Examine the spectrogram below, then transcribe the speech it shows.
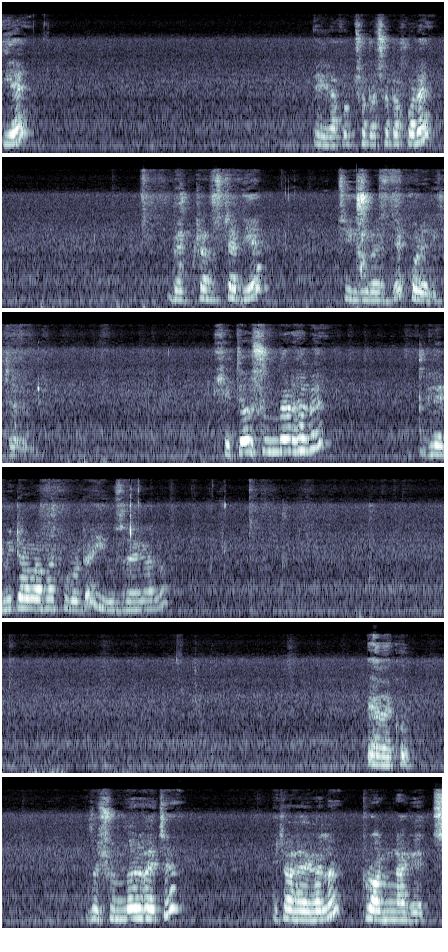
দিয়ে এইরকম ছোট ছোট করে ব্রেড ক্রামসটা দিয়ে চিংড়ি মাছ দিয়ে করে দিতে হবে। খেতেও সুন্দর হবে গ্রেভিটাও আমার পুরোটা ইউজ হয়ে গেল। এ দেখুন তো সুন্দর হয়েছে, এটা হয়ে গেল প্রন নাগেটস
